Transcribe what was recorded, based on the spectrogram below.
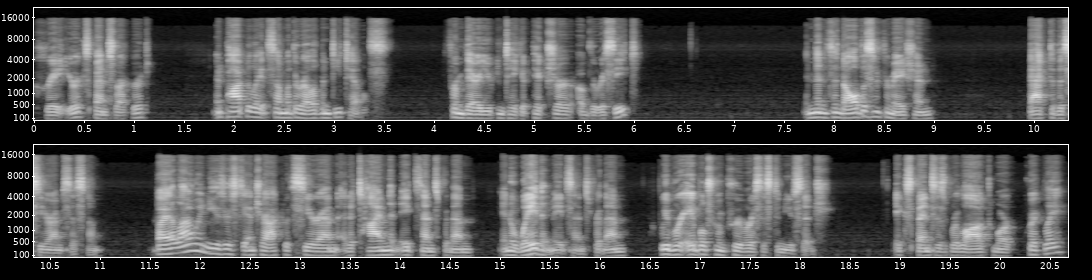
create your expense record, and populate some of the relevant details. From there you can take a picture of the receipt, and then send all this information back to the CRM system. By allowing users to interact with CRM at a time that made sense for them, in a way that made sense for them, we were able to improve our system usage. Expenses were logged more quickly,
